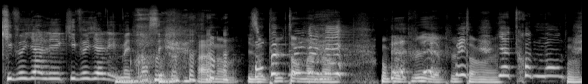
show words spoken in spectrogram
Qui veut y aller? Qui veut y aller? Maintenant, c'est. Ah non, ils On ont plus le temps maintenant. On peut plus, il y a plus le temps. ouais. Il y a trop de monde. Ouais.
